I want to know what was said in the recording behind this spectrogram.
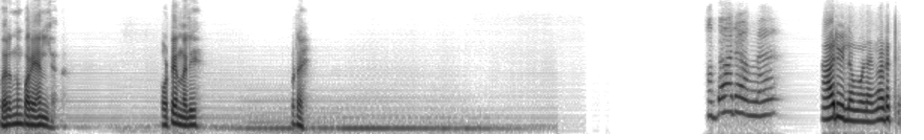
വേറൊന്നും പറയാനില്ല. ഓട്ടെ എന്നാലേ. ഓട്ടെ ആരുമില്ല മോളെ നടക്ക്.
